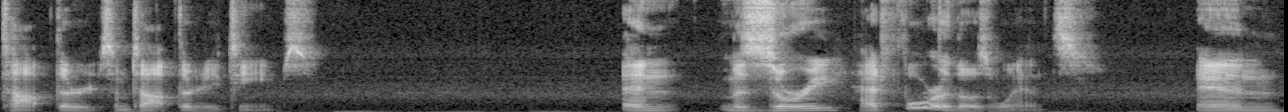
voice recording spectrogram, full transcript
top thirty some top thirty teams? And Missouri had four of those wins, and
